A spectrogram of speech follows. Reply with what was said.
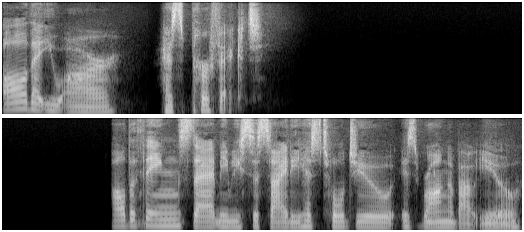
all that you are as perfect. All the things that maybe society has told you is wrong about you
